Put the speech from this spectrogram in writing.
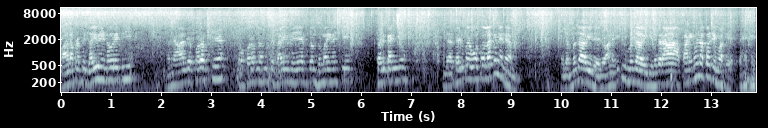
હાલ આપણે ગાયોને નવરાઈ અને આ જે પરબ છે, તો પરબના દિવસે ગાયોને એકદમ ધમારી નાખીએ તડકાની. તડકો ઓછો લાગે ને આમ. એટલે મજા આવી જાય આને કેટલી મજા આવી ગઈ, નકર આ પાણી નો નાખવા દે માથે.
